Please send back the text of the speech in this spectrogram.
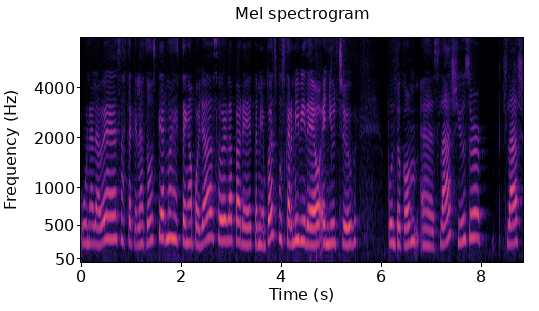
una a la vez, hasta que las dos piernas estén apoyadas sobre la pared. También puedes buscar mi video en youtube.com eh, slash user slash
